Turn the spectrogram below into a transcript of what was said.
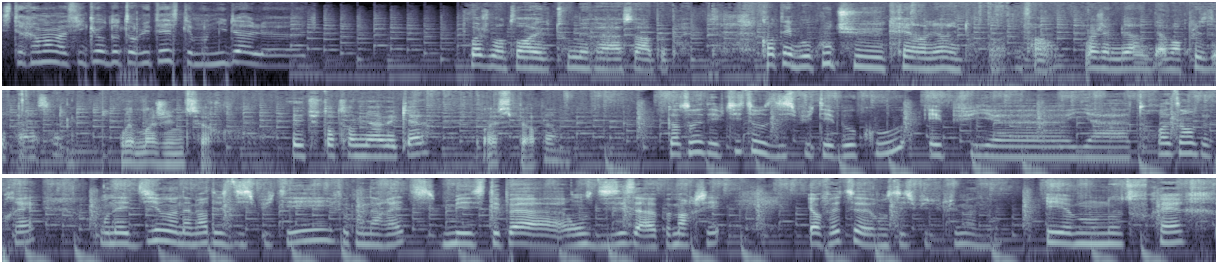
C'était vraiment ma figure d'autorité. C'était mon idole. euh. Moi, je m'entends avec tous mes frères et sœurs à peu près. Quand t'es beaucoup, tu crées un lien et tout. Enfin, moi, j'aime bien avoir plus de frères et sœurs. Ouais, moi j'ai une sœur. Et tu t'entends bien avec elle? Ouais, super bien. Quand on était petite, on se disputait beaucoup. Et puis, euh, il y a trois ans à peu près, on a dit on en a marre de se disputer, il faut qu'on arrête. Mais c'était pas. On se disait ça va pas marcher. Et en fait, euh, on se dispute plus maintenant. Et euh, mon autre frère,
